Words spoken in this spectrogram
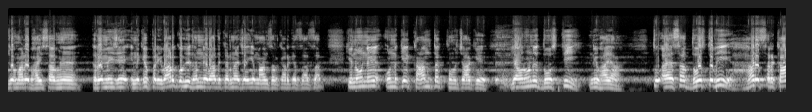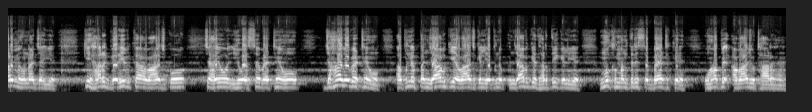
जो हमारे भाई साहब हैं रमीज हैं, इनके परिवार को भी धन्यवाद करना चाहिए मान सरकार के साथ साथ कि इन्होंने उनके कान तक पहुँचा के, या उन्होंने दोस्ती निभाया। तो ऐसा दोस्त भी हर सरकार में होना चाहिए कि हर गरीब का आवाज़ को चाहे वो यूएस से बैठे हों जहाँ भी बैठे हों अपने पंजाब की आवाज़ के लिए अपने पंजाब की धरती के लिए मुख्यमंत्री से बैठ के वहाँ पे आवाज़ उठा रहे हैं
